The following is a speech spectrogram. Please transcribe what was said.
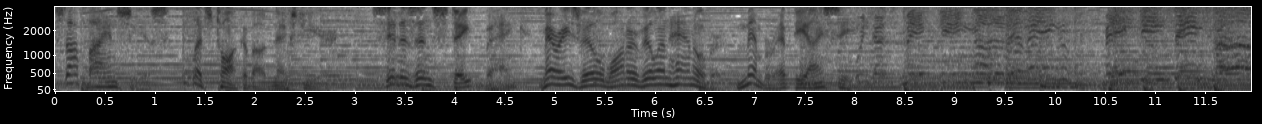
Stop by and see us. Let's talk about next year. Citizen State Bank, Marysville, Waterville, and Hanover. Member FDIC. We're just making a living, making things grow.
